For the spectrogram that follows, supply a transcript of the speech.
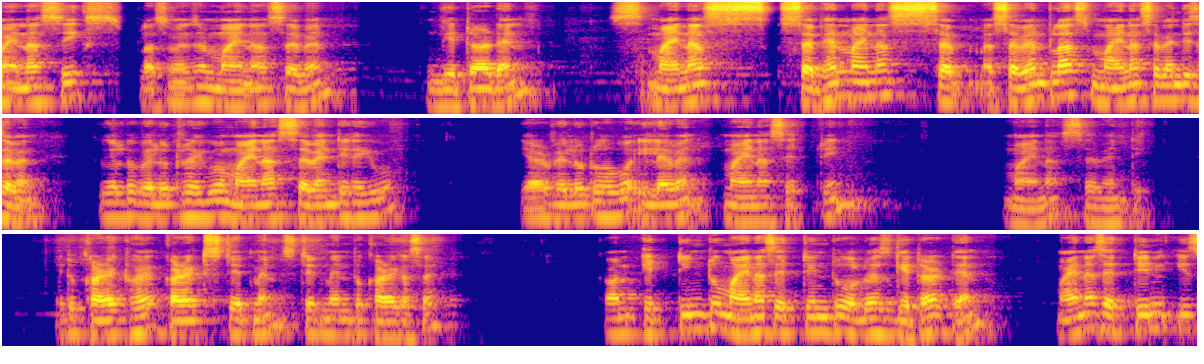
minus 6 plus means minus 7 greater than minus 7 minus 7, 7 plus minus 77 equal to value to থাকিব minus 70 থাকিব। ইয়াৰ ভেলুটো হ'ব 11 minus 18 minus 70 এইটো কাৰেক্ট হয় কাৰেক্ট ষ্টেটমেণ্ট ষ্টেটমেণ্টটো কাৰেক্ট আছে। কাৰণ এইটিন টু মাইনাছ এইটিনটো always greater than minus eighteen is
